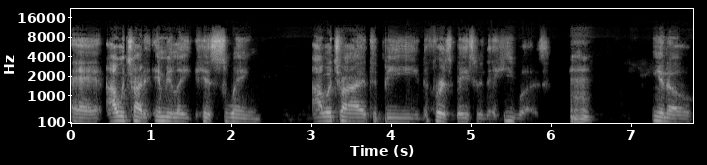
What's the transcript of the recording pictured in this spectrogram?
And I would try to emulate his swing. I would try to be the first baseman that he was, Mhm. you know.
